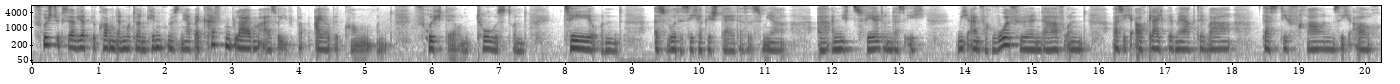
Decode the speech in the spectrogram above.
Frühstück serviert bekommen, denn Mutter und Kind müssen ja bei Kräften bleiben. Also ich habe Eier bekommen und Früchte und Toast und Tee und es wurde sichergestellt, dass es mir äh, an nichts fehlt und dass ich mich einfach wohlfühlen darf. Und was ich auch gleich bemerkte, war, dass die Frauen sich auch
